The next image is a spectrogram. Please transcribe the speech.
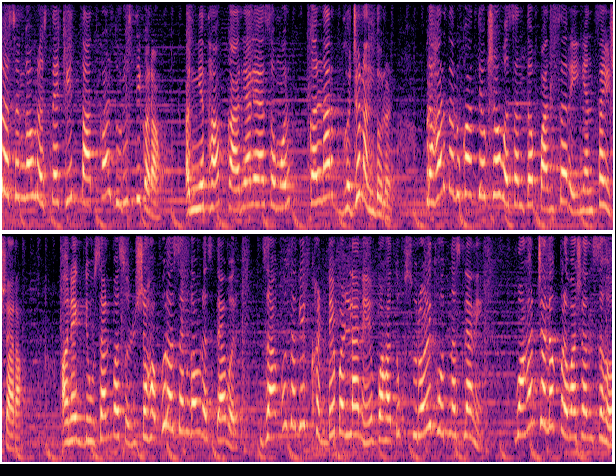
आसनगाव रस्त्याची तात्काळ दुरुस्ती करा. अन्यथा कार्यालयासमोर करणार भजन आंदोलन. प्रहार तालुका अध्यक्ष वसंत पानसरे यांचा इशारा. अनेक दिवसांपासून शहापूर आसनगाव रस्त्यावर जागोजागी खड्डे पडल्याने वाहतूक सुरळीत होत नसल्याने वाहन चालक प्रवाशांसह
